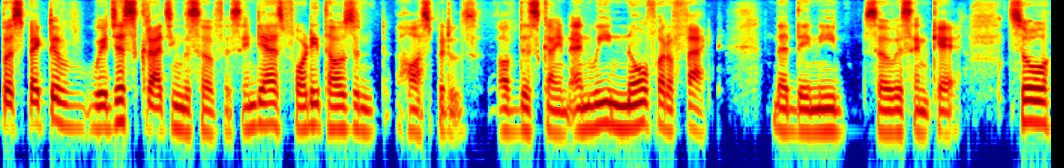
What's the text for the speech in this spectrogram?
perspective, we're just scratching the surface. India has 40,000 hospitals of this kind, and we know for a fact that they need service and care. So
